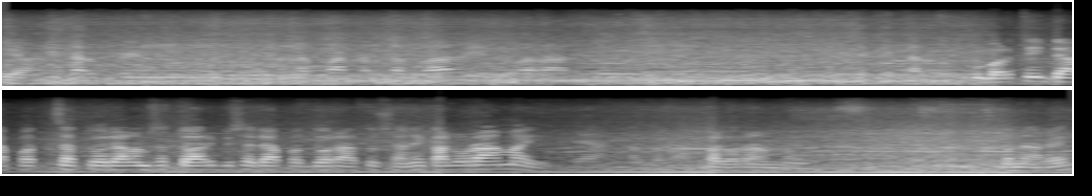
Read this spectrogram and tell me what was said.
Iya. sekitar pendapatan satu hari 200 sekitar. Berarti dapat satu dalam satu hari bisa dapat 200 an ya kalau ramai? Ya kalau ramai. kalau ramai. Benar ya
